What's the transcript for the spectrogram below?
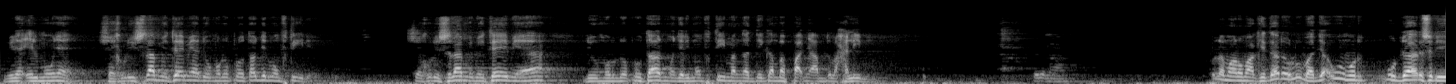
Bila ilmunya Syekhul Islam Ibn Taimiyah di umur 20 tahun jadi mufti dia. Syekhul Islam Ibn Taimiyah di umur 20 tahun menjadi mufti menggantikan bapaknya Abdul Halim. Ulama-ulama kita dulu banyak umur muda dari segi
